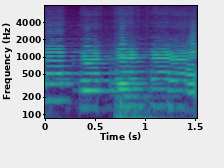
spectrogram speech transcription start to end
Thank you.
